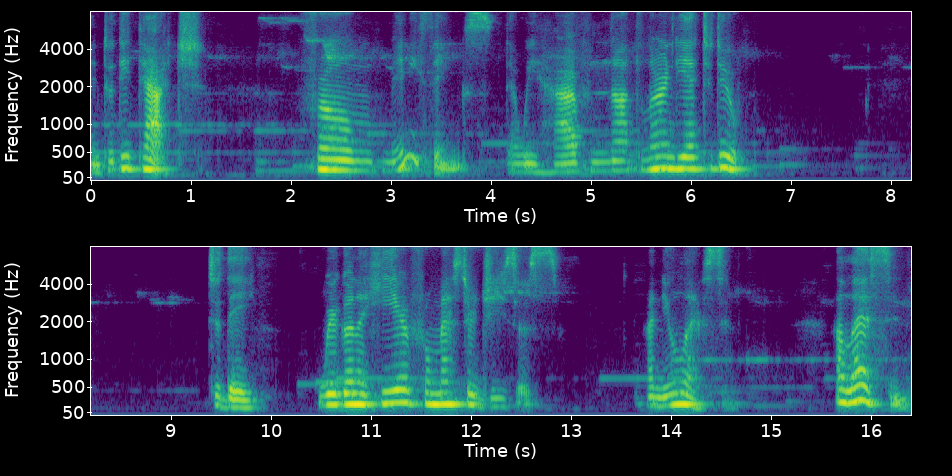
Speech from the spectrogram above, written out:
and to detach from many things that we have not learned yet to do. Today, we're going to hear from Master Jesus a new lesson, a lesson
